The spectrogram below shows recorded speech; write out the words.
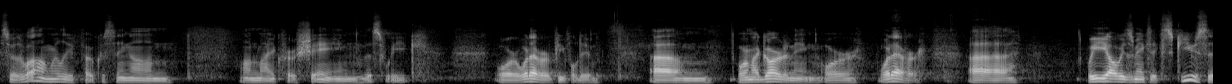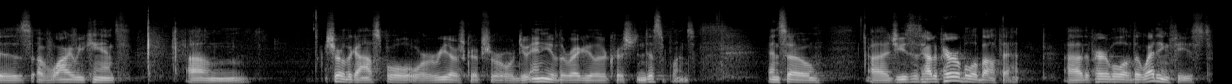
So, well, I'm really focusing on, on my crocheting this week or whatever people do, um, or my gardening or whatever. Uh, we always make excuses of why we can't um, share the gospel or read our scripture or do any of the regular Christian disciplines. And so uh, Jesus had a parable about that uh, the parable of the wedding feast.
